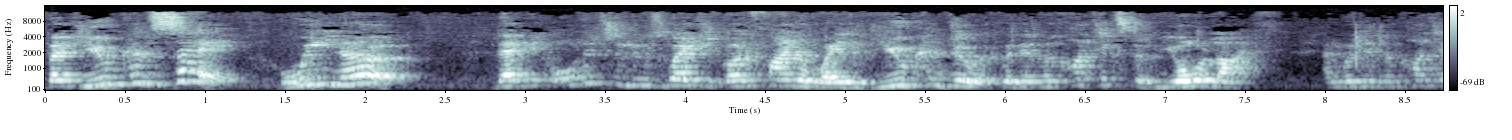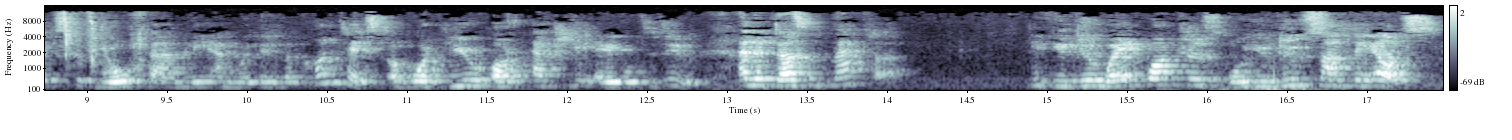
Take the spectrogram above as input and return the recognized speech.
But you can say, we know that in order to lose weight, you've got to find a way that you can do it within the context of your life and within the context of your family and within the context of what you are actually able to do. And it doesn't matter if you do Weight Watchers or you do something else,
